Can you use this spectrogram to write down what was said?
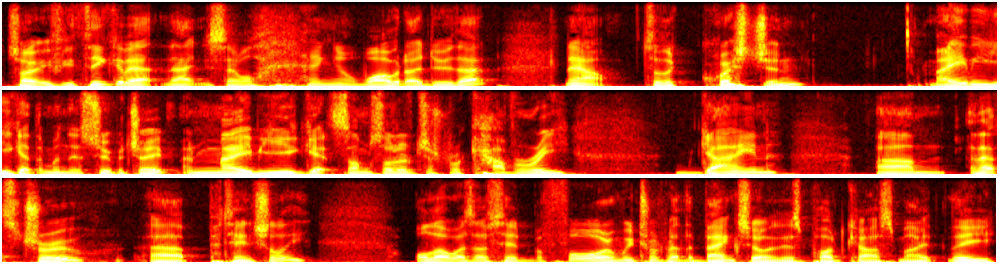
So if you think about that, and you say, well, hang on, why would I do that? Now to the question, maybe you get them when they're super cheap, and maybe you get some sort of just recovery gain, um, and that's true uh, potentially. Although, as I've said before, and we talked about the banks earlier in this podcast, mate, the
